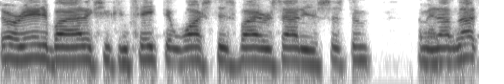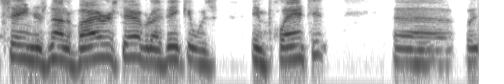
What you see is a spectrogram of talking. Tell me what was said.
there are antibiotics you can take that wash this virus out of your system. I mean, I'm not saying there's not a virus there, but I think it was implanted. Uh, but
